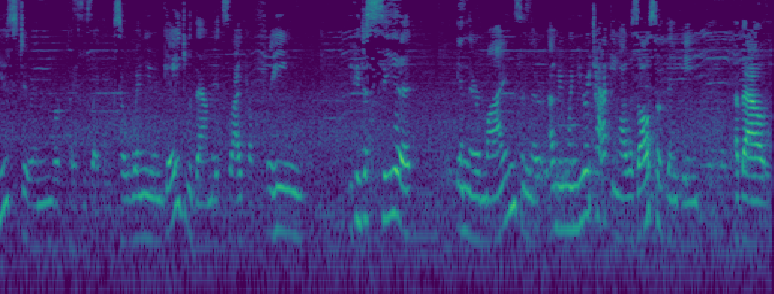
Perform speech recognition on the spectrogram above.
used to in workplaces i think so when you engage with them it's like a freeing you can just see it in their minds and their i mean when you were talking i was also thinking about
